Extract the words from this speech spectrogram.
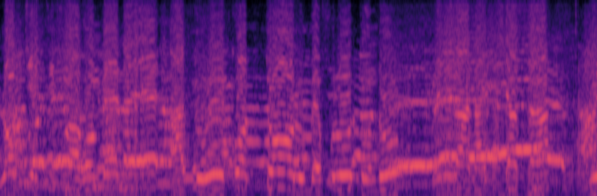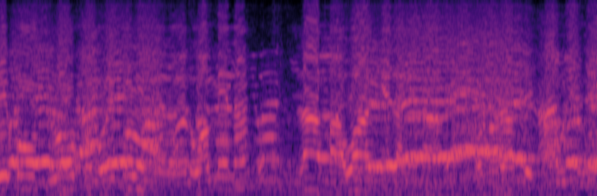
l'objectif arombe na ye atoyeko tolu befulo tondo welela na kinshasa oyeko loko oyeko lomeno wamena la mawa ngelani na honorable audite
